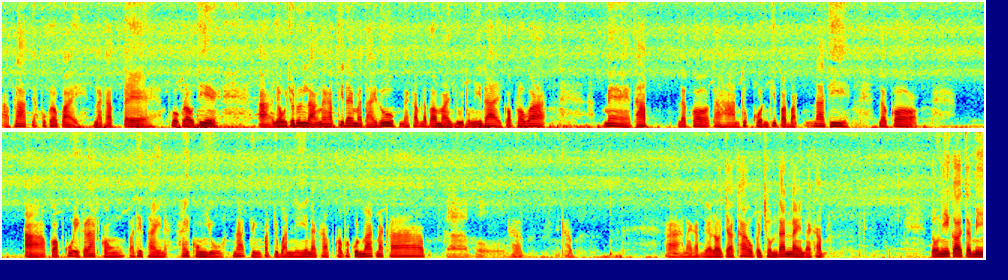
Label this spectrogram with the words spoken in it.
อ่าพลากจากพวกเราไปนะครับ แต่พวกเราที่อ่าเยาวชนรุ่นหลังนะครับที่ได้มาถ่ายรูปนะครับแล้วก็มาอยู่ตรงนี้ได้ก็เพราะว่าแม่ทัพแล้วก็ทหารทุกคนที่ปฏิบัติหน้าที่ แล้วก็อ่ากอบกู้เอกราชของประเทศไทยเนี่ยให้คงอยู่ณถึงปัจจุบันนี้นะครับ ขอบพระคุณมากนะครับ ครับผมครับ ครับอ่านะครับ เดี๋ยวเราจะเข้าไปชมด้านในนะครับ ตรงนี้ก็จะมี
